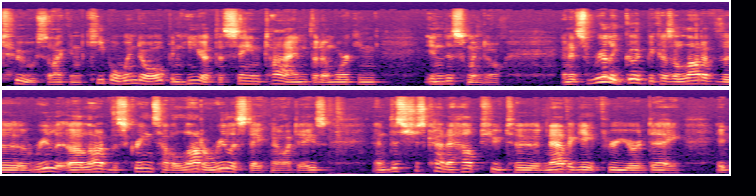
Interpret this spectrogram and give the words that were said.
two. So I can keep a window open here at the same time that I'm working in this window. And it's really good because a lot of the real, a lot of the screens have a lot of real estate nowadays, and this just kind of helps you to navigate through your day. It,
